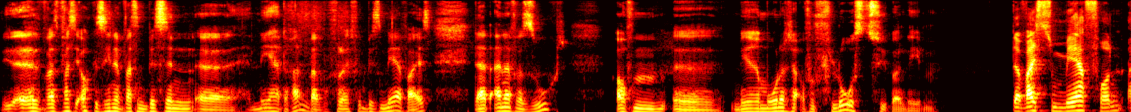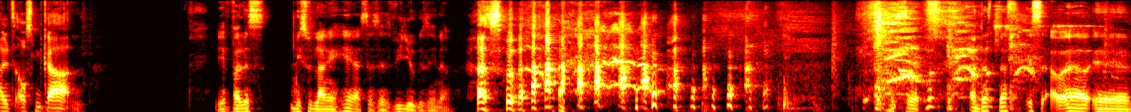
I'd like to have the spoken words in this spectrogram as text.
was, was ich auch gesehen habe, was ein bisschen äh, näher dran war, wo vielleicht ein bisschen mehr weiß, da hat einer versucht, auf dem, äh, mehrere Monate auf dem Floß zu überleben. Da weißt du mehr von als aus dem Garten. Ja, weil es nicht so lange her ist, dass ich das Video gesehen habe. Achso. So. Und das, das ist, äh, äh,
